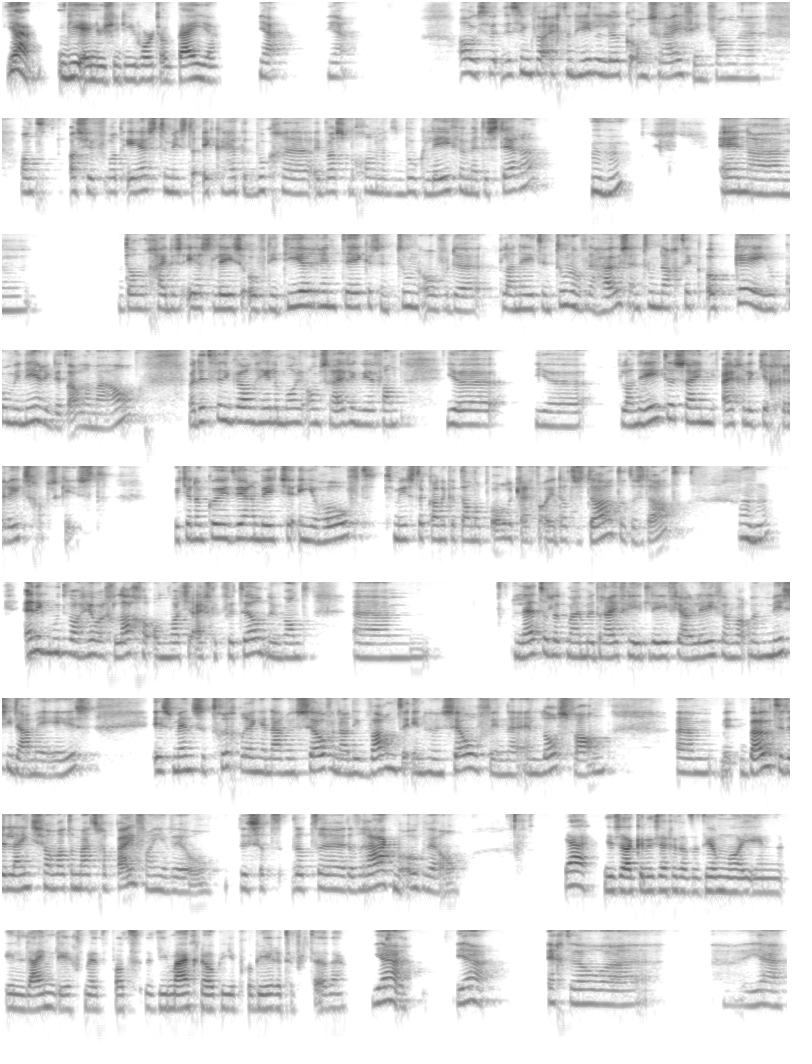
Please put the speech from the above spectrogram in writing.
Ja, die energie die hoort ook bij je. Ja, ja. Oh, dit vind ik wel echt een hele leuke omschrijving van. Uh, want als je voor het eerst, tenminste, ik heb het boek, ge, ik was begonnen met het boek Leven met de Sterren. Mm En um, dan ga je dus eerst lezen over die dierenrimtekens en toen over de planeet en toen over de huis. En toen dacht ik, oké, hoe combineer ik dit allemaal? Maar dit vind ik wel een hele mooie omschrijving weer van je, je planeten zijn eigenlijk je gereedschapskist. Weet je, dan kun je het weer een beetje in je hoofd, tenminste kan ik het dan op orde krijgen van, oh ja, dat is dat, dat is dat. Mhm. En ik moet wel heel erg lachen om wat je eigenlijk vertelt nu, want ehm, letterlijk mijn bedrijf heet Leef jouw leven en wat mijn missie daarmee is, is mensen terugbrengen naar hunzelf en naar die warmte in hunzelf vinden en los van ehm, buiten de lijntjes van wat de maatschappij van je wil. Dus dat, dat, uh, dat raakt me ook wel ja, je zou kunnen zeggen dat het heel mooi in, in lijn ligt met wat die maanknopen je proberen te vertellen. Ja, ja, echt wel. Uh, uh, ja.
